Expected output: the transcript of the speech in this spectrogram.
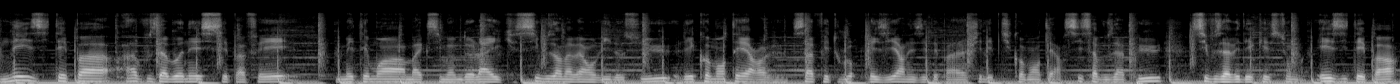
n'hésitez pas à vous abonner si ce n'est pas fait. Mettez-moi un maximum de likes si vous en avez envie dessus. Les commentaires, ça fait toujours plaisir. N'hésitez pas à lâcher des petits commentaires si ça vous a plu. Si vous avez des questions, n'hésitez pas.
